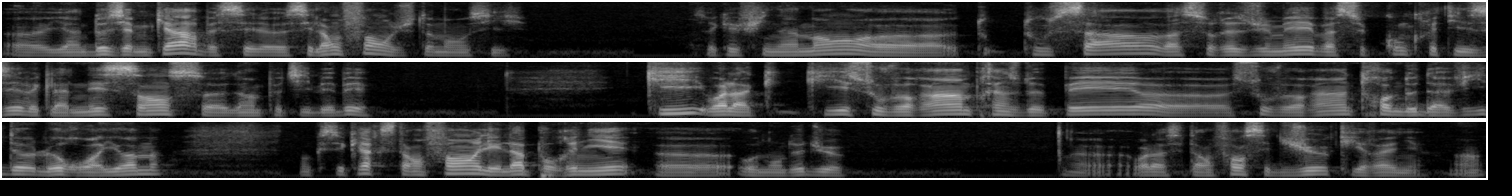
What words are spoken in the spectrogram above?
il euh, y a un deuxième quart, ben c'est l'enfant justement aussi. C'est que finalement, euh, tout, ça va se résumer, va se concrétiser avec la naissance d'un petit bébé. Qui, voilà, qui est souverain, prince de paix, euh, souverain, trône de David, le royaume. Donc c'est clair que cet enfant, il est là pour régner euh, au nom de Dieu. Euh, voilà, cet enfant, c'est Dieu qui règne. Hein.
